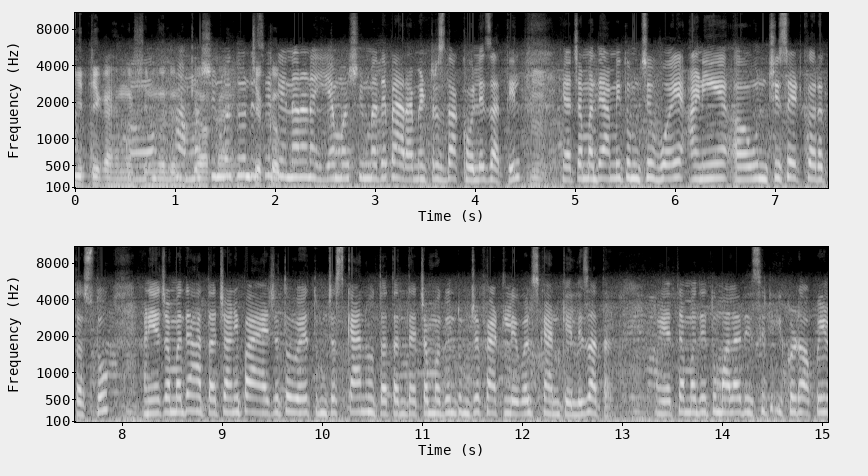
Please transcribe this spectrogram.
येते का मशीनमधून हां मशीनमधून रिसिट येणार नाही. आहे मशीनमध्ये पॅरामीटर्स दाखवले जातील. हं. याच्यामध्ये आम्ही तुमचे वय आणि उंची सेट करत असतो. आणि याच्यामध्ये हाताच्या आणि पायाचे तवे तुमच्या स्कॅन होतात आणि त्याच्यामधून तुमचे फॅट लेवल स्कॅन केले जातात. याच्यामध्ये तुम्हाला रिसिट इकडं आपण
